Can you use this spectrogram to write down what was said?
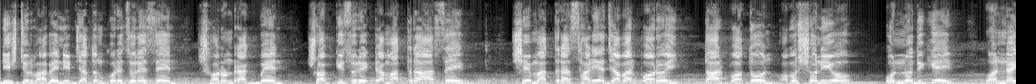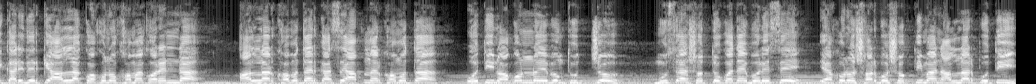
নিষ্ঠুরভাবে নির্যাতন করে চলেছেন? স্মরণ রাখবেন সব কিছুর একটা মাত্রা আছে। সে মাত্রা ছাড়িয়ে যাবার পরই তার পতন অবশ্যনীয়। অন্যদিকে, অন্যায়কারীদেরকে আল্লাহ কখনো ক্ষমা করেন না। আল্লাহর ক্ষমতার কাছে আপনার ক্ষমতা অতি নগণ্য এবং তুচ্ছ। মুসা সত্য কথাই বলেছে এখনও সর্বশক্তিমান আল্লাহর প্রতি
